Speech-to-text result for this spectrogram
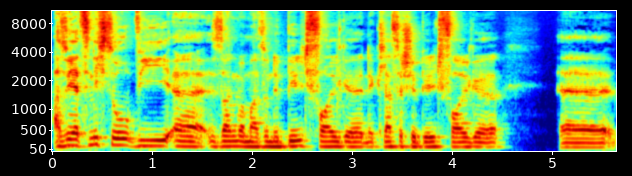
Also jetzt nicht so wie, äh, sagen wir mal, so eine Bildfolge, eine klassische Bildfolge äh,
